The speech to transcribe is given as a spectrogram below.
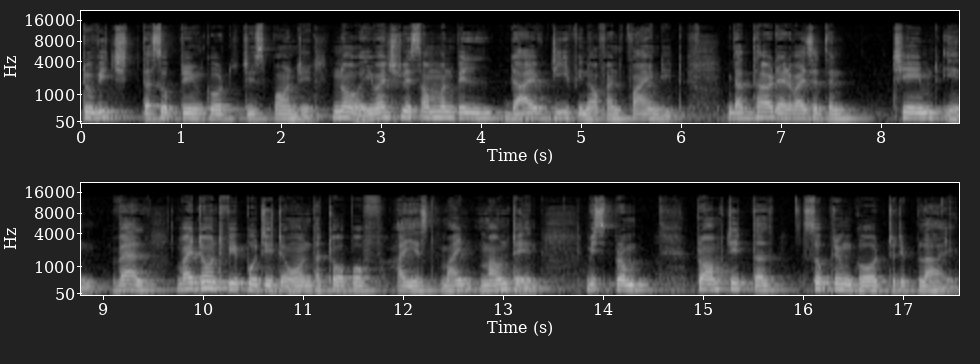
To which the Supreme God responded, No, eventually someone will dive deep enough and find it. The third advisor then chimed in, Well, why don't we put it on the top of highest mountain? Which prom- prompted the Supreme God to reply,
